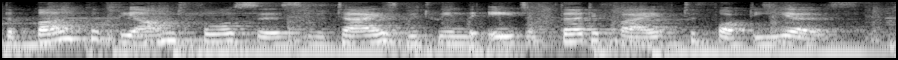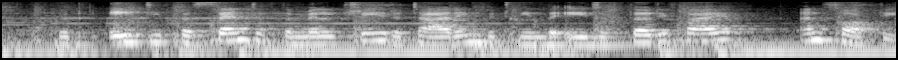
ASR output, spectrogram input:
the bulk of the armed forces retires between the age of 35 to 40 years, with 80% of the military retiring between the age of 35 and 40,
